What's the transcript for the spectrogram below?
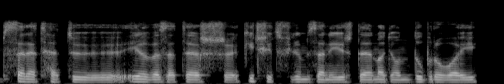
szerethető, élvezetes, kicsit filmzenés, de nagyon dubrovai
